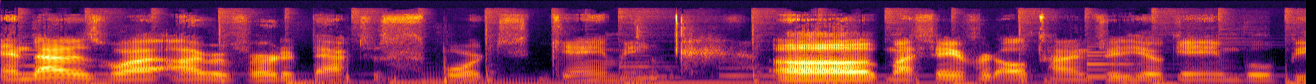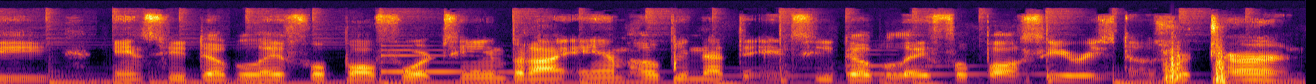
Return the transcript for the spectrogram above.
And that is why I reverted back to sports gaming. Uh, my favorite all-time video game will be NCAA Football 14, but I am hoping that the NCAA football series does return.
